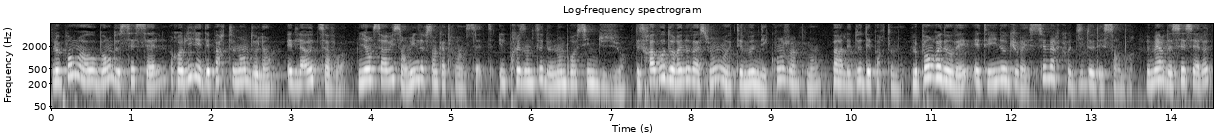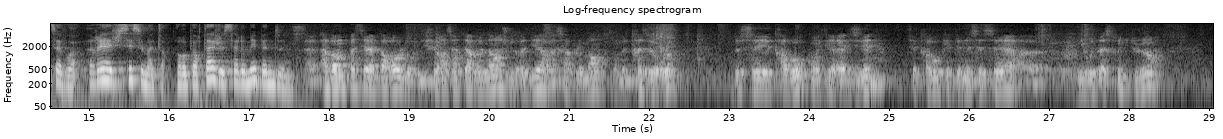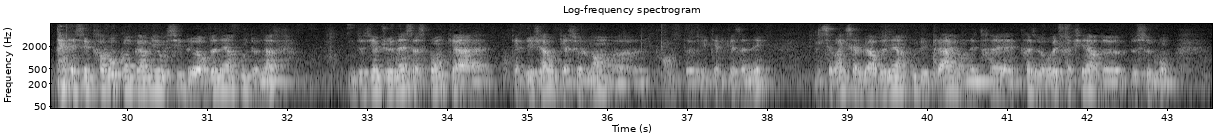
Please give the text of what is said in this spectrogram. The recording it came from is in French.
Le pont à haubans de Seyssel relie les départements de l'Ain et de la Haute-Savoie. Mis en service en 1987, il présentait de nombreux signes d'usure. Des travaux de rénovation ont été menés conjointement par les deux départements. Le pont rénové était inauguré ce mercredi de décembre. Le maire de Seyssel Haute-Savoie réagissait ce matin. reportage de Salomé Benzoni. Euh, avant de passer la parole aux différents intervenants, je voudrais dire simplement qu'on est très heureux de ces travaux qui ont été réalisés, ces travaux qui étaient nécessaires euh, au niveau de la structure et ces travaux qui ont permis aussi de redonner un coup de neuf, une deuxième jeunesse à ce pont qui a, déjà ou qui a seulement 30 euh, et quelques années. Mais c'est vrai que ça lui a redonné un coup d'éclat et on est très, très heureux et très fiers de, ce pont.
